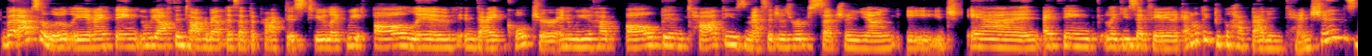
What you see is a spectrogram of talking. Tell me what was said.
but absolutely. And I think we often talk about this at the practice too. Like we all live in diet culture and we have all been taught these messages from such a young age. And I think, like you said, Fanny, like I don't think people have bad intentions,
